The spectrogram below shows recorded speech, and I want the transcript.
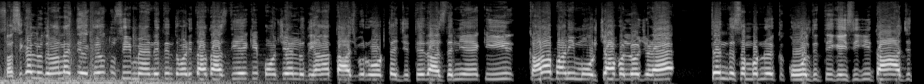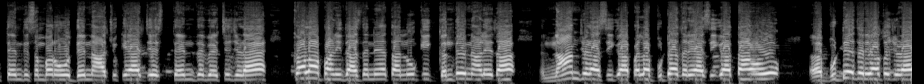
ਸਤਿ ਸ਼੍ਰੀ ਅਕਾਲ, ਲੁਧਿਆਣਾ ਲਾਈਵ ਦੇਖ ਰਹੇ ਹੋ ਤੁਸੀਂ। ਮੈਂ ਨਿਤਿਨ ਤਵਾੜੀ ਤਾਂ ਦੱਸਦੀ ਹੈ ਕਿ ਪਹੁੰਚੇ ਹਾਂ ਲੁਧਿਆਣਾ ਤਾਜਪੁਰ ਰੋਡ ਤੇ, ਜਿੱਥੇ ਦੱਸ ਦਿੰਨੀ ਹੈ ਕਿ ਕਾਲਾ ਪਾਣੀ ਮੋਰਚਾ ਵੱਲੋਂ ਜਿਹੜਾ ਹੈ 3 ਦਸੰਬਰ ਨੂੰ ਇੱਕ ਕੋਲ ਦਿੱਤੀ ਗਈ ਸੀਗੀ। ਤਾਂ ਅੱਜ 3 ਦਸੰਬਰ ਉਹ ਦਿਨ ਆ ਚੁੱਕਿਆ ਜਿਸ ਦਿਨ ਦੇ ਵਿੱਚ ਜਿਹੜਾ ਹੈ, ਕਾਲਾ ਪਾਣੀ ਦੱਸ ਦਿੰਨੇ ਆ ਤੁਹਾਨੂੰ ਕਿ ਗੰਦੇ ਨਾਲੇ ਦਾ ਨਾਮ ਜਿਹੜਾ ਸੀਗਾ, ਪਹਿਲਾਂ ਬੁੱਢਾ ਦਰਿਆ ਸੀਗਾ, ਤਾਂ ਉਹ ਬੁੱਢੇ ਦਰਿਆ ਤੋਂ ਜਿਹੜਾ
